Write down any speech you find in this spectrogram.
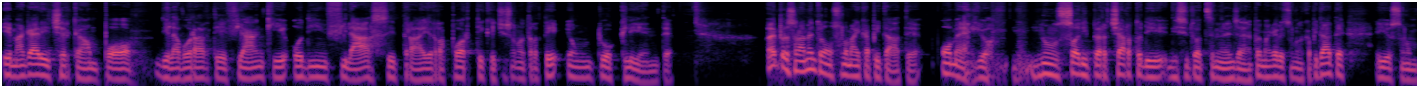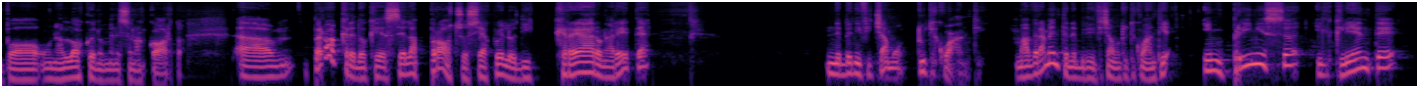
e, magari cerca un po' di lavorarti ai fianchi o di infilarsi tra i rapporti che ci sono tra te e un tuo cliente. A me personalmente non sono mai capitate, o meglio, non so di per certo di, di situazioni del genere, poi magari sono capitate e io sono un po' un allocco e non me ne sono accorto. Um, però credo che se l'approccio sia quello di creare una rete, ne beneficiamo tutti quanti, ma veramente ne beneficiamo tutti quanti. In primis il cliente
